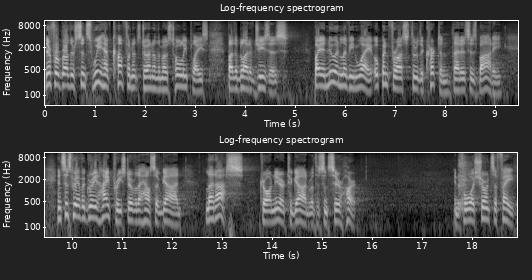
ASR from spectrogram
Therefore, brothers, since we have confidence to enter the most holy place by the blood of Jesus, by a new and living way opened for us through the curtain, that is his body, and since we have a great high priest over the house of God, let us draw near to God with a sincere heart, in full assurance of faith,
